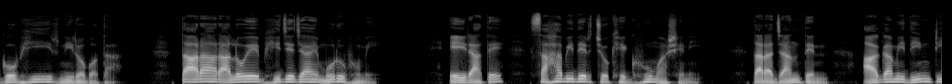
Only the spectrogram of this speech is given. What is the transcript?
গভীর নীরবতা। তারার আলোয় ভিজে যায় মরুভূমি। এই রাতে সাহাবিদের চোখে ঘুম আসেনি। তারা জানতেন, আগামী দিনটি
